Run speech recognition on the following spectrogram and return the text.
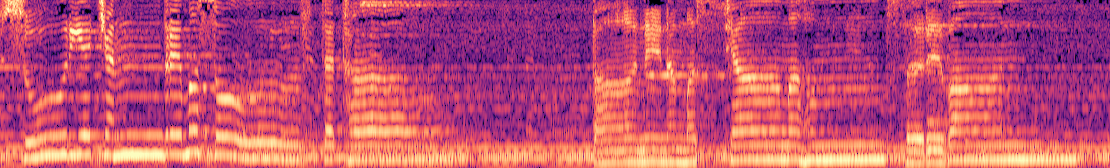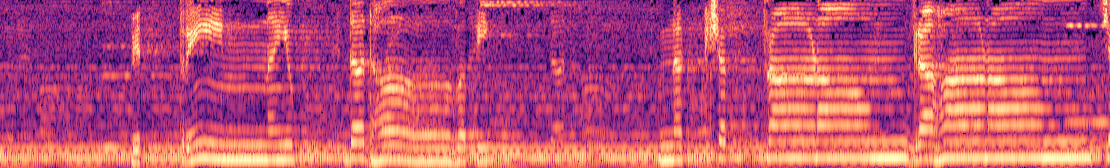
सूर्यचन्द्रमसोस्तथा तान् नमस्यामहं सर्वान्। युक्दधावपि नक्षत्राणां ग्रहाणां च।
